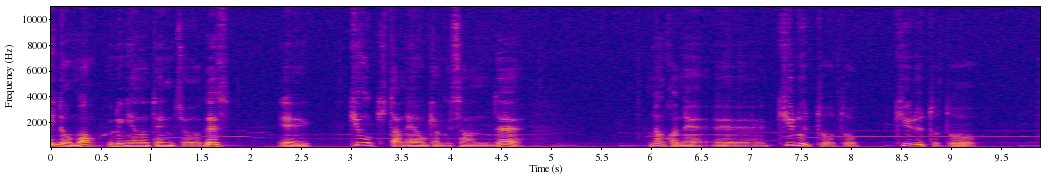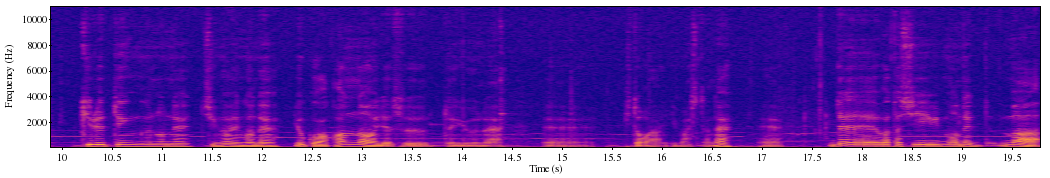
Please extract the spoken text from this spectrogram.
いどうも古着屋の店長です、えー今日来たねお客さんで。なんかね、えーキルトとキルトとキルティングのね違いがねよくわかんないですっていうね、えー人がいましたね、えで私もねま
